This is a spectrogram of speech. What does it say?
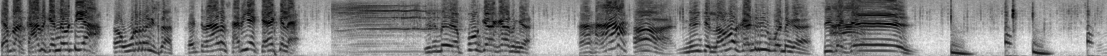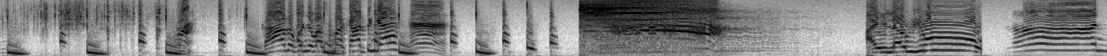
ஏப்பா காதுக்கு என்ன விட்டியா? விடுறேங்க சார். ரெண்டு நாளும் சரியா கேட்கல இனிமே எப்பவும் கேட்காதுங்க. நீங்க லவ் கண்டினியூ பண்ணுங்க. சீதா கேள் ஆ. காதை கொஞ்சம் வசமா காட்டுங்க. ஐ லவ் யூ நான்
